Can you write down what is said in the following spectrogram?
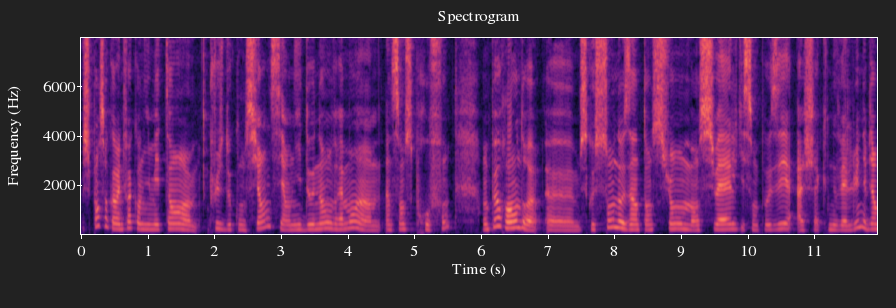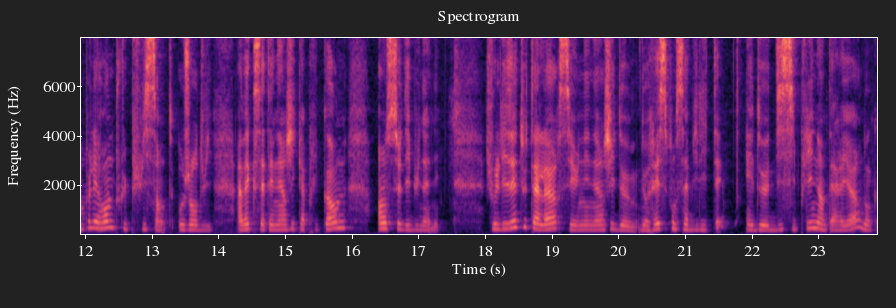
je pense encore une fois qu'en y mettant euh, plus de conscience et en y donnant vraiment un, sens profond, on peut rendre ce que sont nos intentions mensuelles qui sont posées à chaque nouvelle lune, et eh bien on peut les rendre plus puissantes aujourd'hui avec cette énergie capricorne en ce début d'année. Je vous le disais tout à l'heure, c'est une énergie de, responsabilité et de discipline intérieure. Donc,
